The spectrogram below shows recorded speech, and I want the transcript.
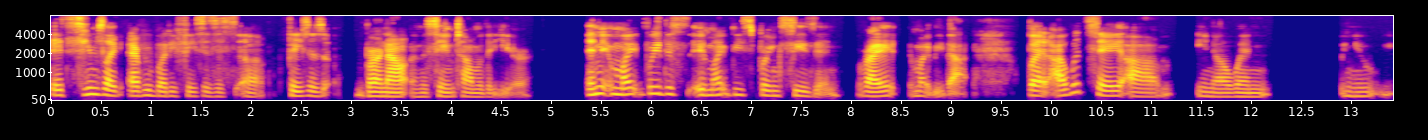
it seems like everybody faces this uh faces burnout in the same time of the year. And it might be this it might be spring season, right? It might be that. But I would say um, you know, when when you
